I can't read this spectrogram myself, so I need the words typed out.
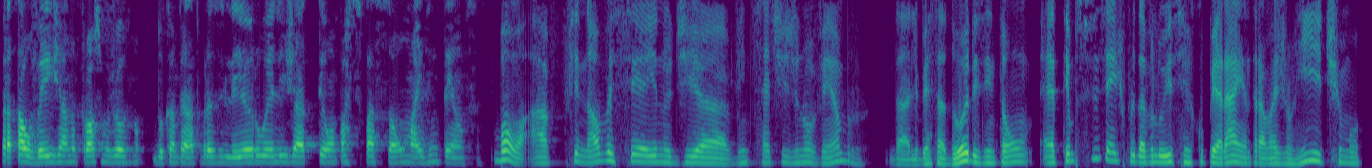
para talvez já no próximo jogo do Campeonato Brasileiro ele já ter uma participação mais intensa. Bom, a final vai ser aí no dia 27 de novembro, da Libertadores, então é tempo suficiente pro Davi Luiz se recuperar e entrar mais no ritmo,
